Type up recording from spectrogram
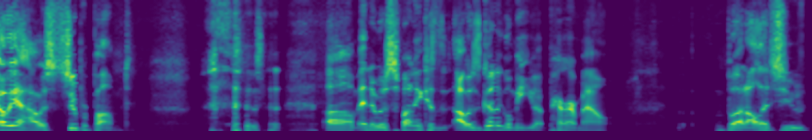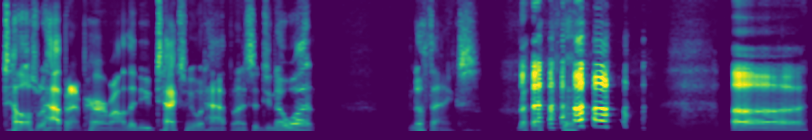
Oh yeah, I was super pumped. um, and it was funny because I was gonna go meet you at Paramount, but I'll let you tell us what happened at Paramount. Then you text me what happened. I said, you know what? No thanks. Uh,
